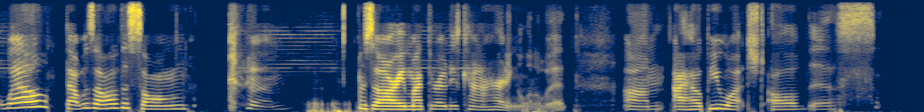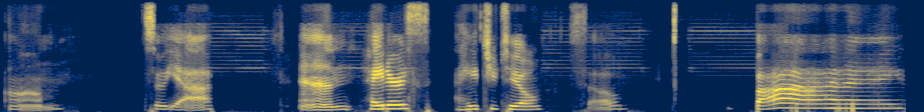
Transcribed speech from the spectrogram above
Well, that was all the song. Sorry, my throat is kind of hurting a little bit. Um, I hope you watched all of this. Um, so yeah. And haters, I hate you too. So, bye.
